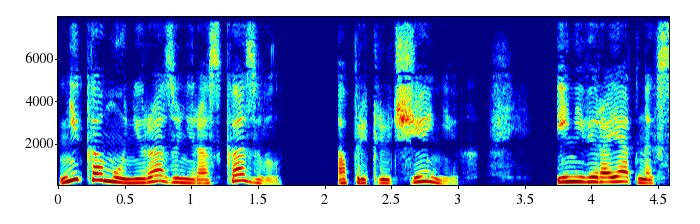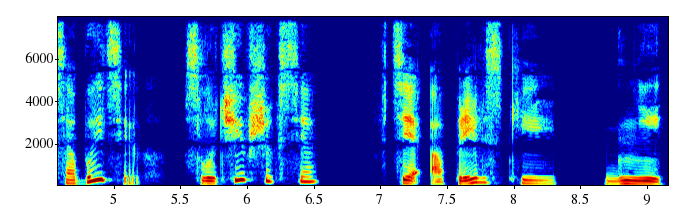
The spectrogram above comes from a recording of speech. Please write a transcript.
никому ни разу не рассказывал о приключениях и невероятных событиях, случившихся в те апрельские дни.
